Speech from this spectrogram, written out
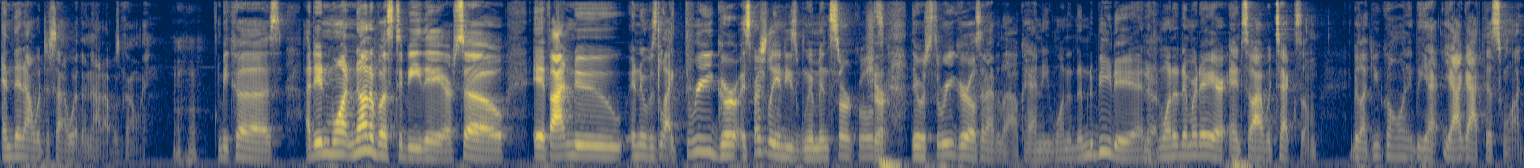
and then I would decide whether or not I was going. Because I didn't want none of us to be there. So if I knew, and it was like three girls, especially in these women's circles, Sure. there was three girls, and I'd be like, okay, I need one of them to be there, and if one of them are there, and so I would text them, be like, you going? to be like, yeah, I got this one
